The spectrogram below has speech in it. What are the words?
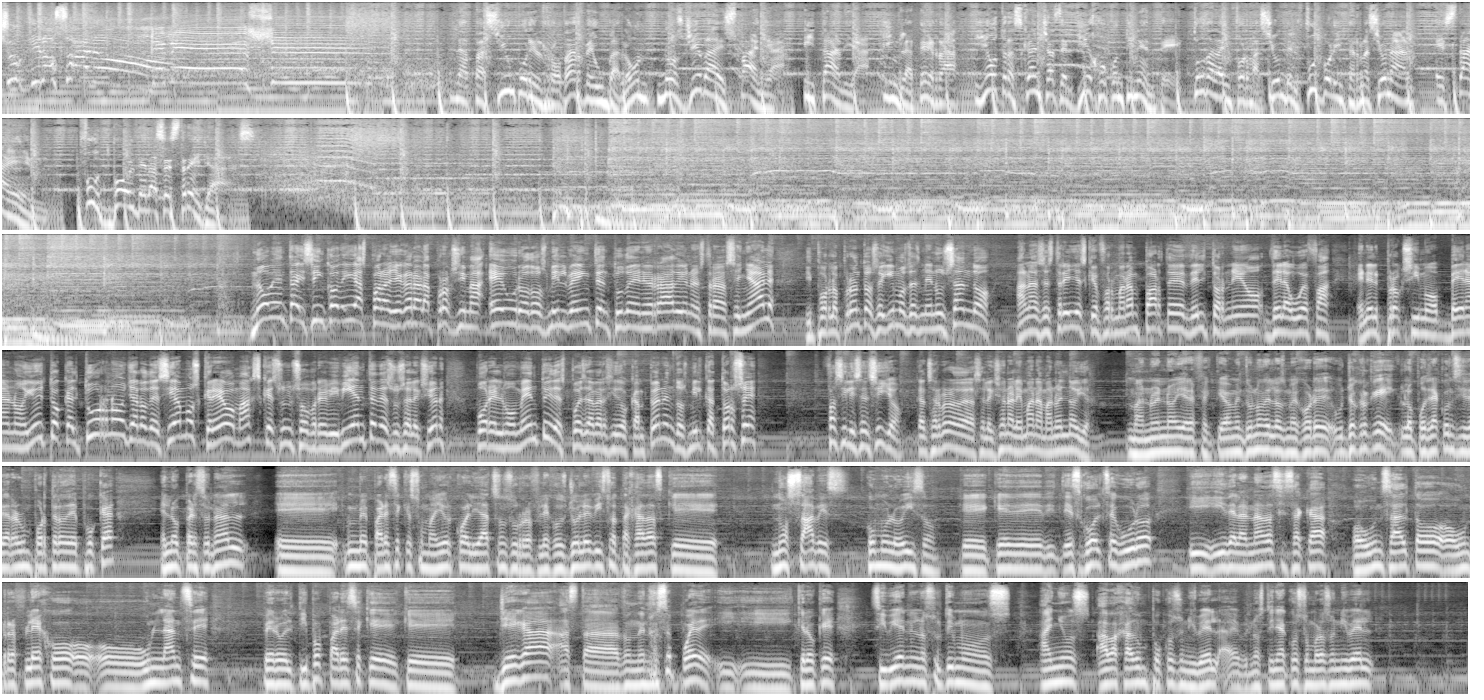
Chucky Lozano. ¡De Messi! La pasión por el rodar de un balón nos lleva a España, Italia, Inglaterra y otras canchas del viejo continente. Toda la información del fútbol internacional está en Fútbol de las Estrellas. 95 días para llegar a la próxima Euro 2020 en TUDN Radio, nuestra señal. Y por lo pronto seguimos desmenuzando a las estrellas que formarán parte del torneo de la UEFA en el próximo verano. Y hoy toca el turno, ya lo decíamos, creo Max que es un sobreviviente de su selección por el momento y después de haber sido campeón en 2014. Fácil y sencillo, cancerbero de la selección alemana, Manuel Neuer. Manuel Neuer, efectivamente, uno de los mejores, yo creo que lo podría considerar un portero de época. En lo personal, eh, me parece que su mayor cualidad son sus reflejos. Yo le he visto atajadas que no sabes cómo lo hizo, que, es gol seguro y, de la nada se saca o un salto o un reflejo o, un lance, pero el tipo parece que, llega hasta donde no se puede y, creo que si bien en los últimos años ha bajado un poco su nivel, eh, nos tenía acostumbrados a un nivel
